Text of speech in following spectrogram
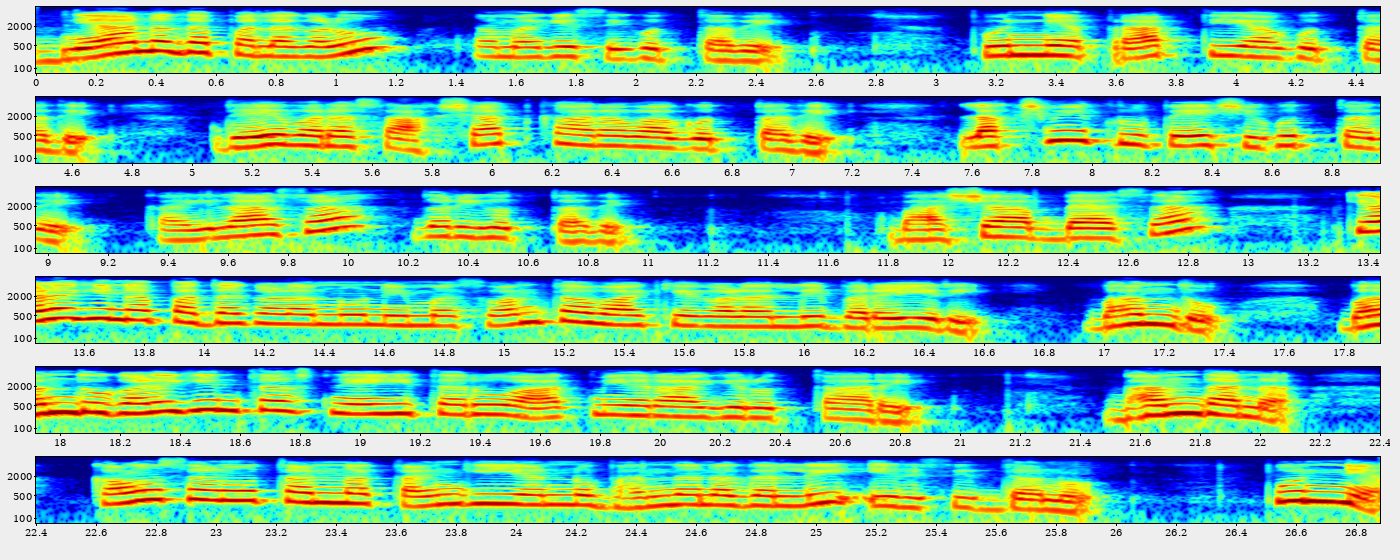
ಜ್ಞಾನದ ಫಲಗಳು ನಮಗೆ ಸಿಗುತ್ತವೆ. ಪುಣ್ಯ ಪ್ರಾಪ್ತಿಯಾಗುತ್ತದೆ. ದೇವರ ಸಾಕ್ಷಾತ್ಕಾರವಾಗುತ್ತದೆ. ಲಕ್ಷ್ಮೀ ಕೃಪೆ ಸಿಗುತ್ತದೆ. ಕೈಲಾಸ ದೊರೆಯುತ್ತದೆ. ಭಾಷಾಭ್ಯಾಸ. ಕೆಳಗಿನ ಪದಗಳನ್ನು ನಿಮ್ಮ ಸ್ವಂತ ವಾಕ್ಯಗಳಲ್ಲಿ ಬರೆಯಿರಿ. ಬಂಧು. ಬಂಧುಗಳಿಗಿಂತ ಸ್ನೇಹಿತರು ಆತ್ಮೀಯರಾಗಿರುತ್ತಾರೆ. ಬಂಧನ. ಕಂಸನು ತನ್ನ ತಂಗಿಯನ್ನು ಬಂಧನದಲ್ಲಿ ಇರಿಸಿದ್ದನು. ಪುಣ್ಯ.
